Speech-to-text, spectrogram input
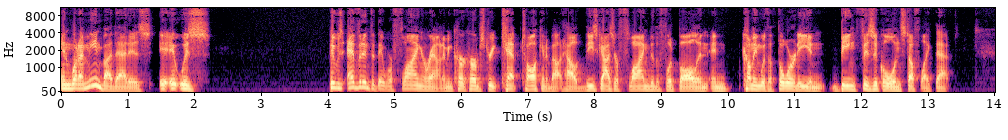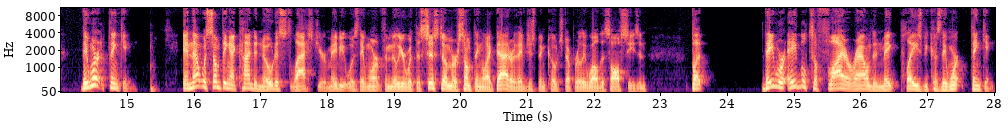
And what I mean by that is it, it was it was evident that they were flying around. I mean, Kirk Herbstreit kept talking about how these guys are flying to the football and, and coming with authority and being physical and stuff like that. They weren't thinking. And that was something I kind of noticed last year. Maybe it was they weren't familiar with the system or something like that, or they've just been coached up really well this offseason. But they were able to fly around and make plays because they weren't thinking.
